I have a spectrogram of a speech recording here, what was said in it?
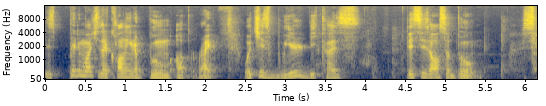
it's pretty much they're calling it a boom upper, right? Which is weird because this is also boom. So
